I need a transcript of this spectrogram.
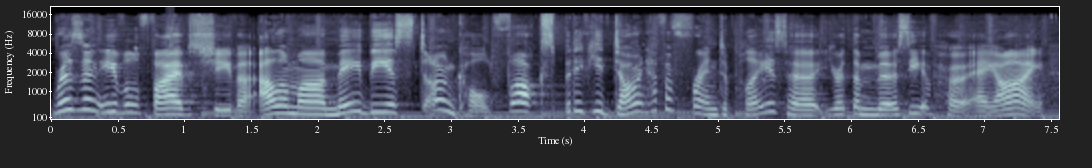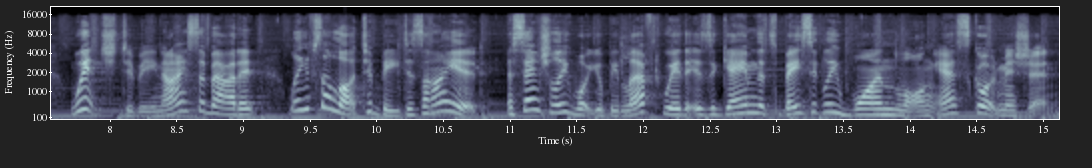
Resident Evil 5's Sheva Alomar may be a stone cold fox, but if you don't have a friend to play as her, you're at the mercy of her AI, which, to be nice about it, leaves a lot to be desired. Essentially, what you'll be left with is a game that's basically one long escort mission.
